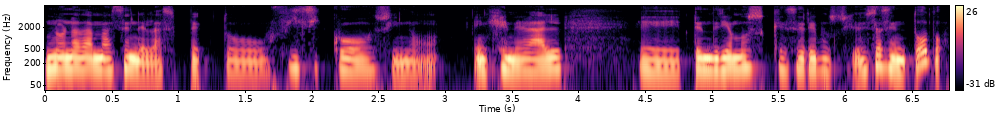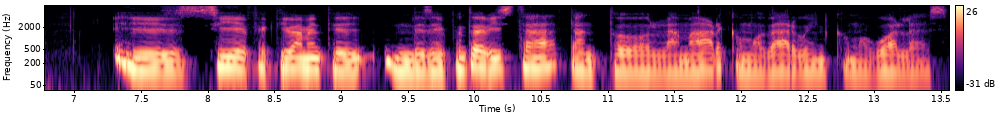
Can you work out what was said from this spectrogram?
no nada más en el aspecto físico, sino en general eh, tendríamos que ser evolucionistas en todo. Eh, sí, efectivamente, desde mi punto de vista, tanto Lamar como Darwin, como Wallace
